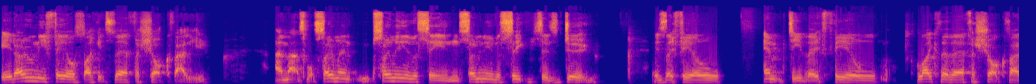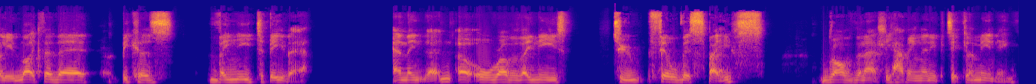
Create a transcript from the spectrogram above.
It only feels like it's there for shock value and that's what so many so many of the scenes so many of the sequences do is they feel empty. They feel like they're there for shock value like they're there because they need to be there. And they uh, or rather they need to fill this space rather than actually having any particular meaning.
